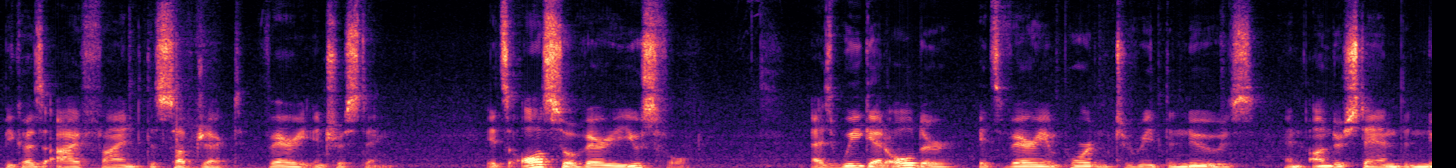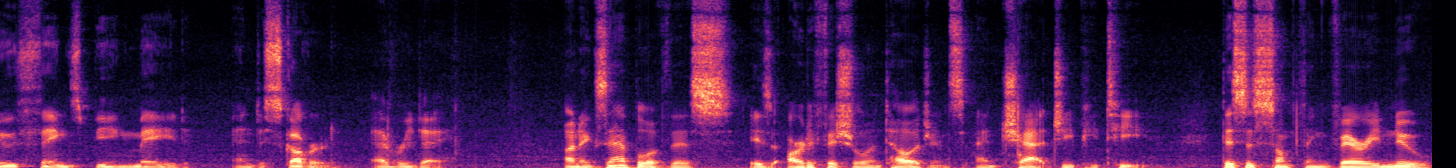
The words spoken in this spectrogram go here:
because I find the subject very interesting. It's also very useful. As we get older, it's very important to read the news and understand the new things being made and discovered every day. An example of this is artificial intelligence and ChatGPT. This is something very new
